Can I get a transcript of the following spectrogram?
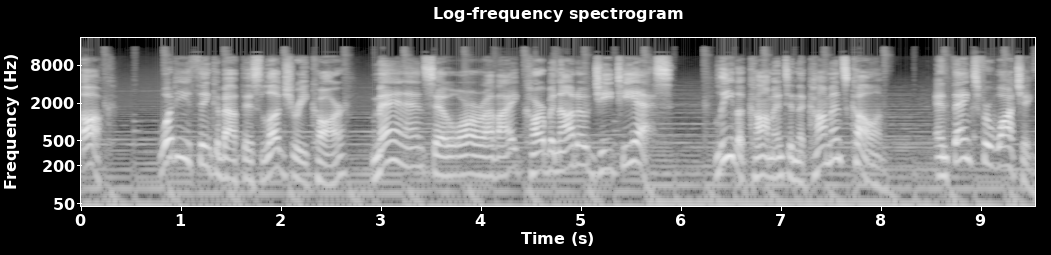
Och, what do you think about this luxury car, MANSORY Carbonado GTS? Leave a comment in the comments column. And thanks for watching.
